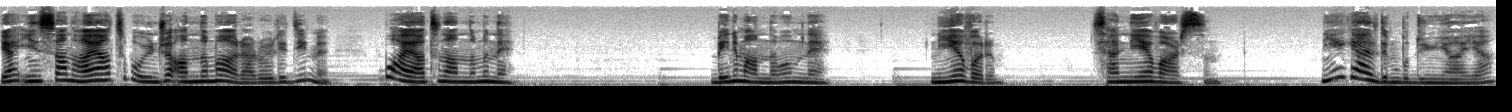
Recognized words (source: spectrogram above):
Ya insan hayatı boyunca anlamı arar öyle değil mi? Bu hayatın anlamı ne? Benim anlamım ne? Niye varım? Sen niye varsın? Niye geldim bu dünyaya?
